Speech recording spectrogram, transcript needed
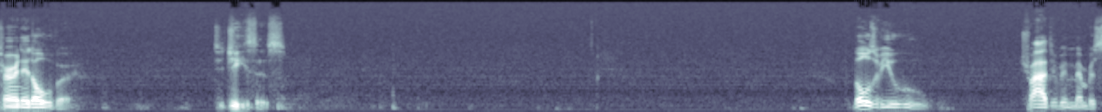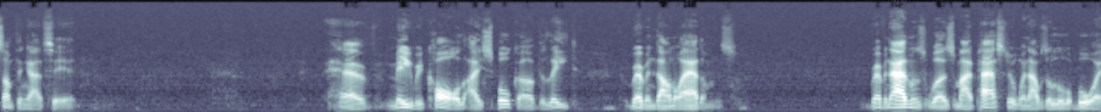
Turn it over to Jesus. Those of you who try to remember something I've said have may recall I spoke of the late Reverend Donald Adams. Reverend Adams was my pastor when I was a little boy,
